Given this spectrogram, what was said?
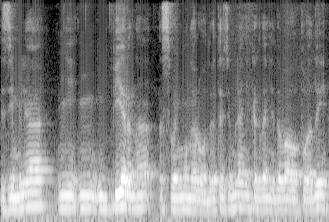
Земля не, не верна своему народу. Эта земля никогда не давала плоды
